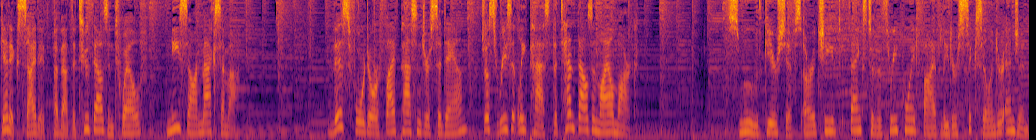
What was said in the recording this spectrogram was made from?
Get excited about the 2012 Nissan Maxima. This four-door, five-passenger sedan just recently passed the 10,000-mile mark. Smooth gear shifts are achieved thanks to the 3.5-liter six-cylinder engine.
